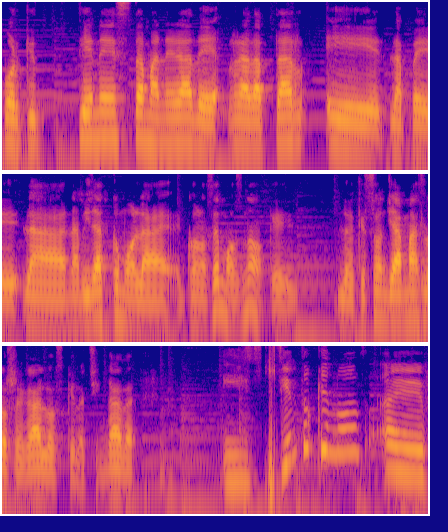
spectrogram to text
Porque tiene esta manera de readaptar eh, la, la, Navidad como la conocemos, ¿no? Que lo que son ya más los regalos que la chingada. Y siento que no eh,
